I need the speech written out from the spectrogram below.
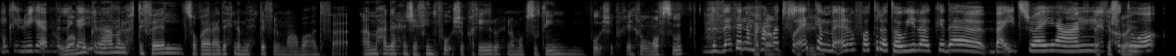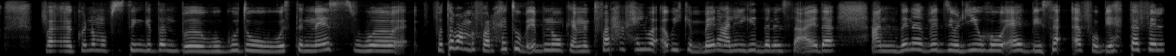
ممكن الweekend اللي هو جاي ممكن والّا عملوا. احتفال صغير عادي إحنا بنحتفل مع بعض، فأهم حاجة إحنا شايفين فوقش بخير وإحنا مبسوطين، فوقش بخير ومبسوط، بالذات كمان محمد فؤاد مبسوطين. كان بقى له فترة طويلة كده بعيد شوية عن شوية. الأضواء، فكنا مبسوطين جدًا بوجوده وسط الناس و فطبعًا بفرحته بابنه، كانت فرحة حلوة أوي، كان باين عليه جدًا السعادة، عندنا فيديو ليه وهو قاعد بيسقّف وبيحتفل،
